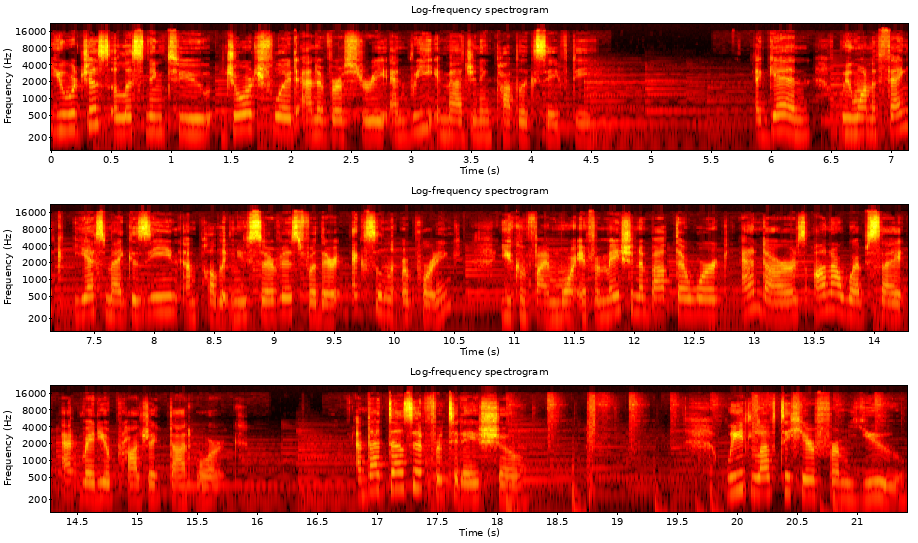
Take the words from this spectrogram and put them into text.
You were just listening to George Floyd Anniversary and Reimagining Public Safety. Again, we want to thank Yes Magazine and Public News Service for their excellent reporting. You can find more information about their work and ours on our website at radioproject.org. And that does it for today's show. We'd love to hear from you.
